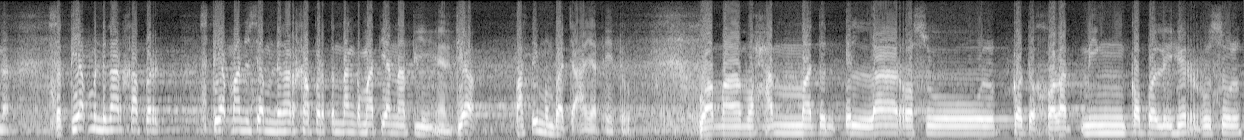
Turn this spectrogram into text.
Nah, setiap mendengar kabar setiap manusia mendengar kabar tentang kematian Nabi, ya, dia pasti membaca ayat itu. Wa ma Muhammadun illa rasul qad khalat min qablihir rusul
